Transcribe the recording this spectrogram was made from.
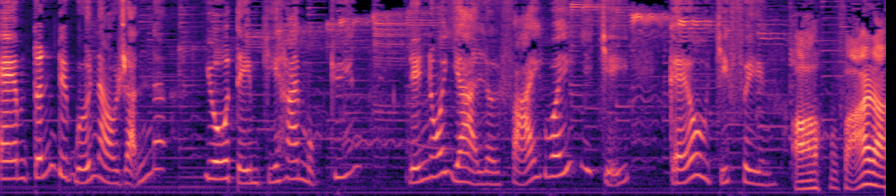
Em tính đi bữa nào rảnh á Vô tìm chị hai một chuyến Để nói dài lời phải quấy với chị Kéo chị phiền. Ờ phải ra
